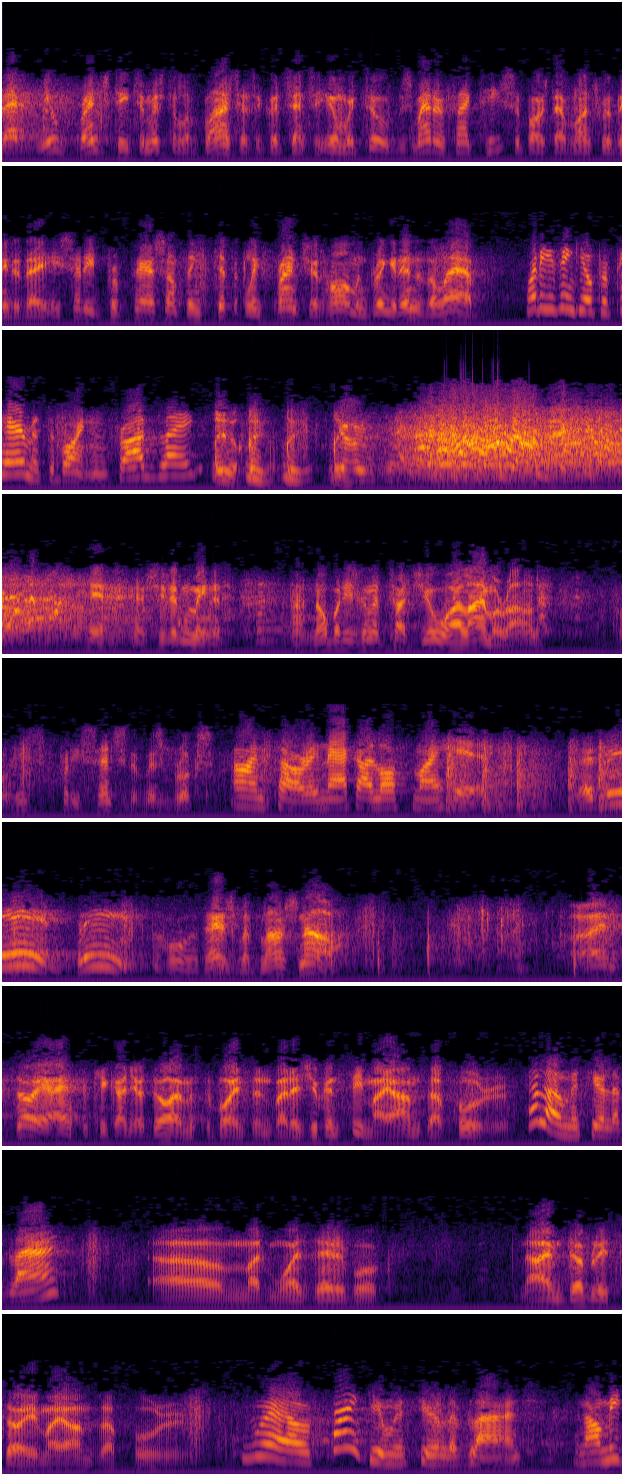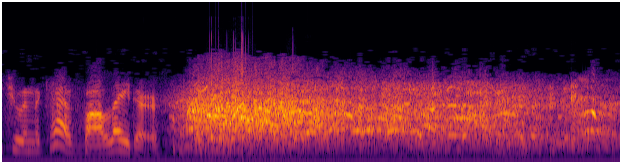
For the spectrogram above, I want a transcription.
That new French teacher, Mr. LeBlanc, has a good sense of humor, too. As a matter of fact, he's supposed to have lunch with me today. He said he'd prepare something typically French at home and bring it into the lab. What do you think he'll prepare, Mr. Boynton? Frog's legs? Yo, calm down, Max. Yeah, yeah, she didn't mean it. Uh, nobody's going to touch you while I'm around. Well, he's pretty sensitive, Miss Brooks. I'm sorry, Mac. I lost my head. Let me in, please. Oh, there's LeBlanc now. I'm sorry I have to kick on your door, Mr. Boynton, but as you can see, my arms are full. Hello, Monsieur Leblanc. Oh, Mademoiselle Brooks. I'm doubly sorry my arms are full. Well, thank you, Monsieur Leblanc. And I'll meet you in the Casbah later.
